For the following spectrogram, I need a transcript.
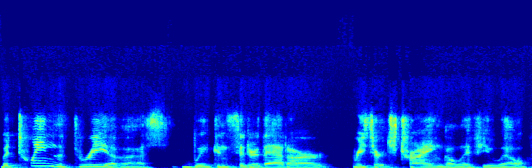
Between the three of us, we consider that our research triangle, if you will.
